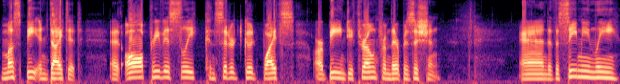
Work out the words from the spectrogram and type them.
must be indicted, and all previously considered good whites are being dethroned from their position. And the seemingly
